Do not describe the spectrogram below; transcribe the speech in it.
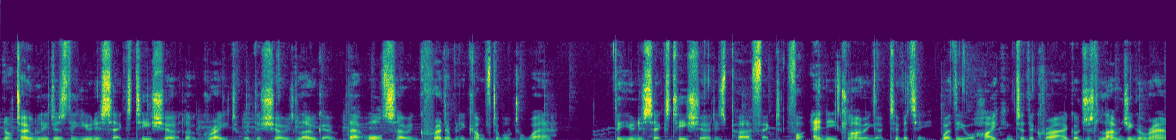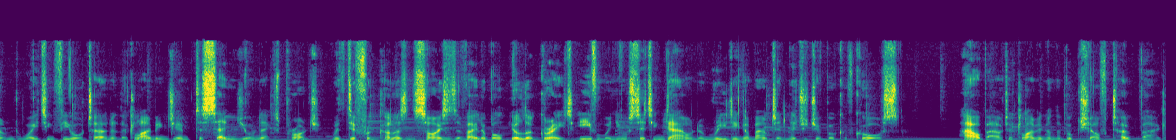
Not only does the unisex t shirt look great with the show's logo, they're also incredibly comfortable to wear. The unisex t shirt is perfect for any climbing activity, whether you're hiking to the crag or just lounging around waiting for your turn at the climbing gym to send your next proj. With different colours and sizes available, you'll look great even when you're sitting down and reading a mountain literature book, of course. How about a climbing on the bookshelf tote bag?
